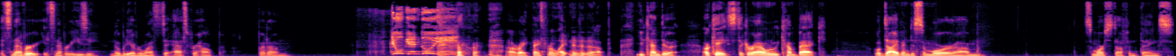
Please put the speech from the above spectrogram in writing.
it's never it's never easy. Nobody ever wants to ask for help. But um, You can do it. all right, thanks for lightening it up. You can do it. Okay, stick around when we come back. We'll dive into some more um, some more stuff and things.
